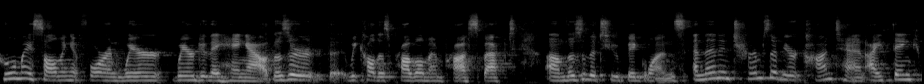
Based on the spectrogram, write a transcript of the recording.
who am I solving it for and where where do they hang out? Those are the, we call this problem and prospect. Um, those are the two big ones. And then in terms of your content, I think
